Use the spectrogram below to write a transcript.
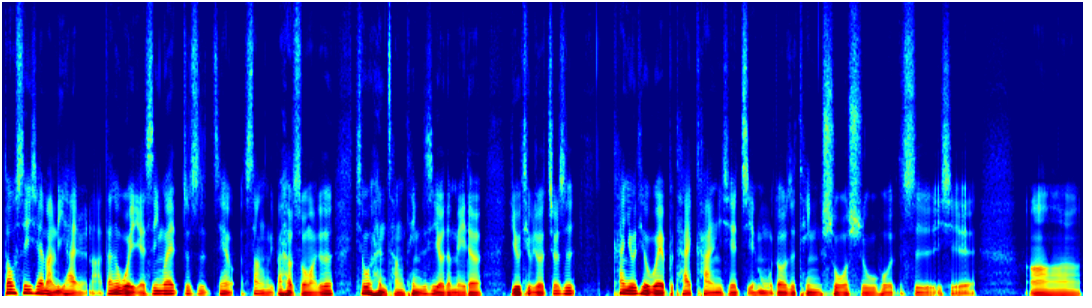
都是一些蛮厉害的人啦。但是我也是因为就是之前上礼拜有说嘛，就是其实我很常听这些有的没的 YouTube，就就是。看 YouTube 我也不太看一些节目，都是听说书或者是一些啊、呃、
